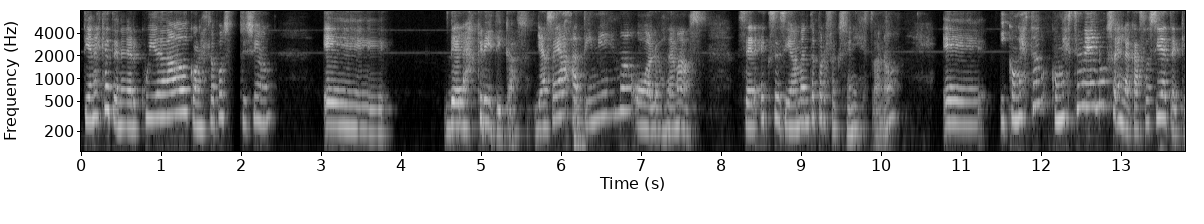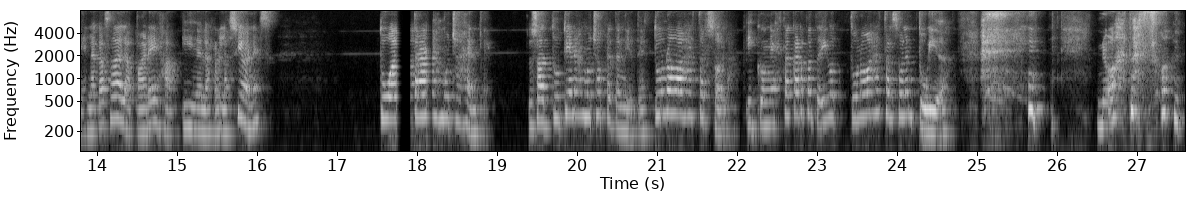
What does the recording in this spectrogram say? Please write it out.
tienes que tener cuidado con esta posición eh, de las críticas, ya sea a ti misma o a los demás. Ser excesivamente perfeccionista, ¿no? Eh, y con, esta, con este Venus en la casa 7, que es la casa de la pareja y de las relaciones, tú atraes mucha gente. O sea, tú tienes muchos pretendientes, tú no vas a estar sola. Y con esta carta te digo, tú no vas a estar sola en tu vida. no vas a estar sola.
